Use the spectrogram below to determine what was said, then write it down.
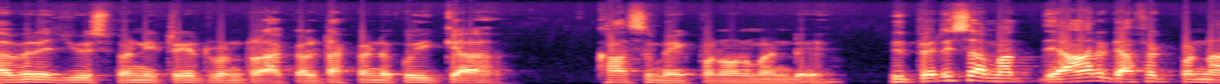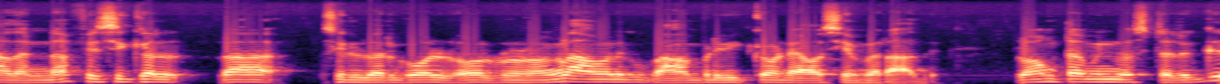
லெவரேஜ் யூஸ் பண்ணி ட்ரேட் பண்ணுறாக்கள் டக்குன்னு குயிக்காக காசு மேக் பண்ணணுமெண்டு. இது பெருசாக மத் யாருக்கு அஃபெக்ட் பண்ணாதுன்னா ஃபிசிக்கலாக சில்வர் கோல்டு ஹோல்ட் பண்ணுறவங்களோ அவங்களுக்கு அப்படி விற்க வேண்டிய அவசியம் வராது. லாங் டேர்ம் இன்வெஸ்டருக்கு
